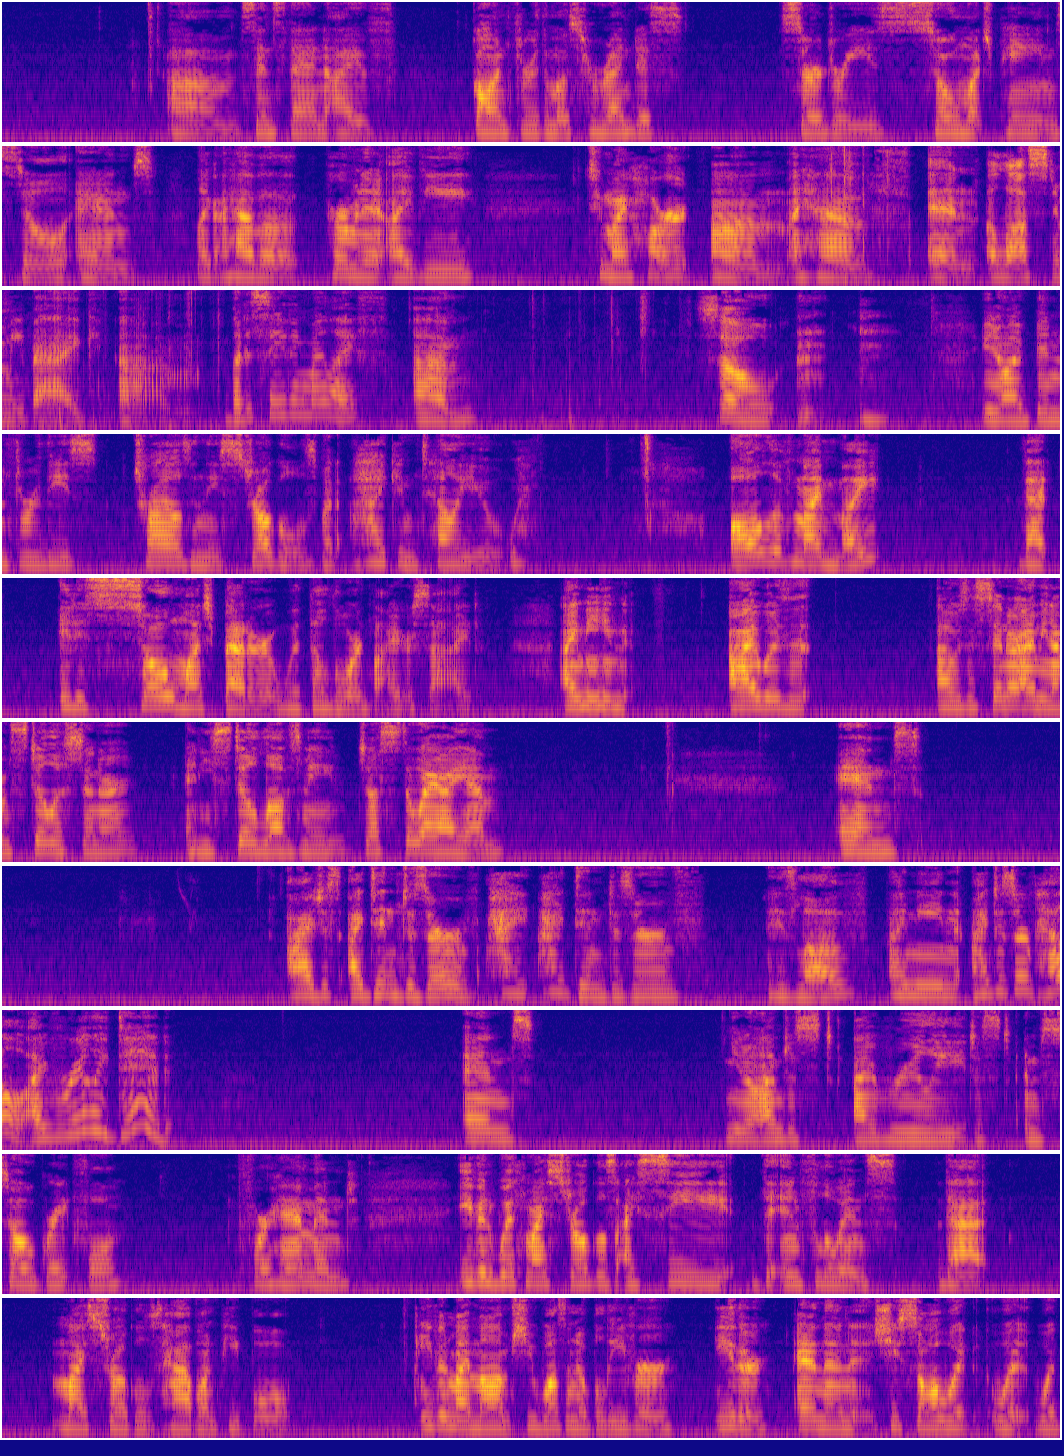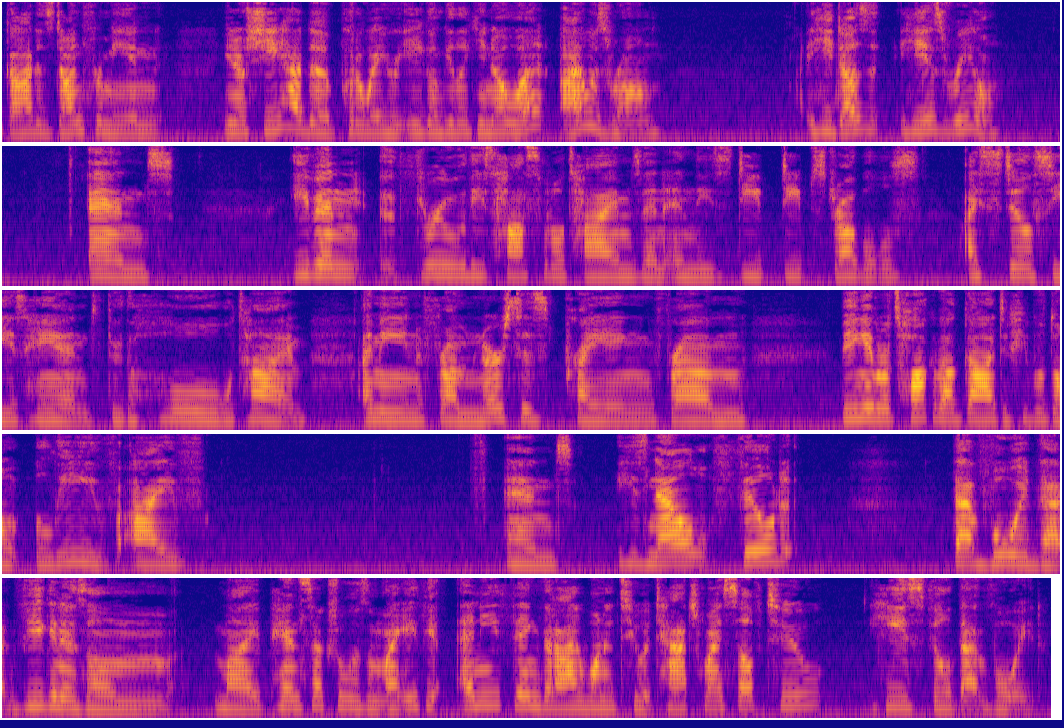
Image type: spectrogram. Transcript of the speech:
Um, since then, I've gone through the most horrendous surgeries, so much pain still, and like I have a permanent IV to my heart. Um, I have an ileostomy bag, um, but it's saving my life. Um, so, you know, I've been through these trials and these struggles, but I can tell you all of my might that it is so much better with the Lord by your side. I mean, I was a, I was a sinner. I mean, I'm still a sinner and he still loves me just the way I am. And I just, I didn't deserve, I, I didn't deserve his love. I mean, I deserve hell. I really did. And you know, I'm just, I really just am so grateful for him. And even with my struggles, I see the influence that my struggles have on people. Even my mom, she wasn't a believer either. And then she saw what, what, what God has done for me. And, you know, she had to put away her ego and be like, you know what? I was wrong. He does, he is real. And even through these hospital times and, and these deep, deep struggles, I still see his hand through the whole time. I mean, from nurses praying, from being able to talk about God to people don't believe, I've, and he's now filled that void, that veganism, my pansexualism, my atheist, anything that I wanted to attach myself to, he's filled that void.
